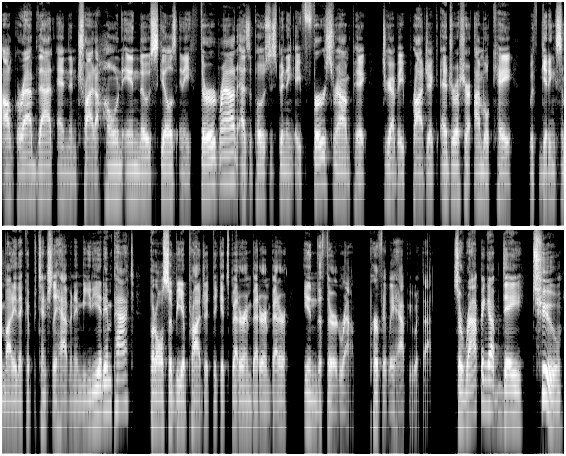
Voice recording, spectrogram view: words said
I'll grab that and then try to hone in those skills in a third round, as opposed to spending a first round pick to grab a project edge rusher. I'm okay with getting somebody that could potentially have an immediate impact, but also be a project that gets better and better and better in the third round. Perfectly happy with that. So wrapping up day two,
